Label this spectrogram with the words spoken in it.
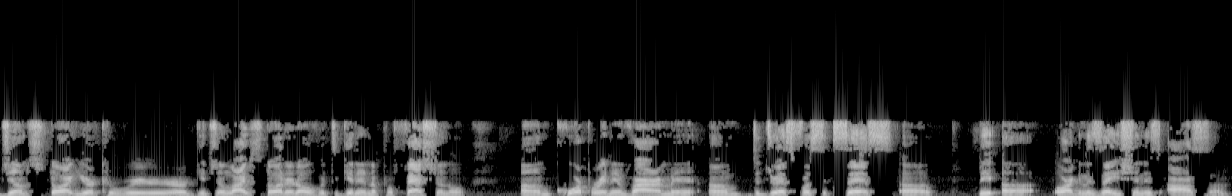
jumpstart your career or get your life started over to get in a professional um, corporate environment, um, the Dress for Success uh, uh, organization is awesome.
